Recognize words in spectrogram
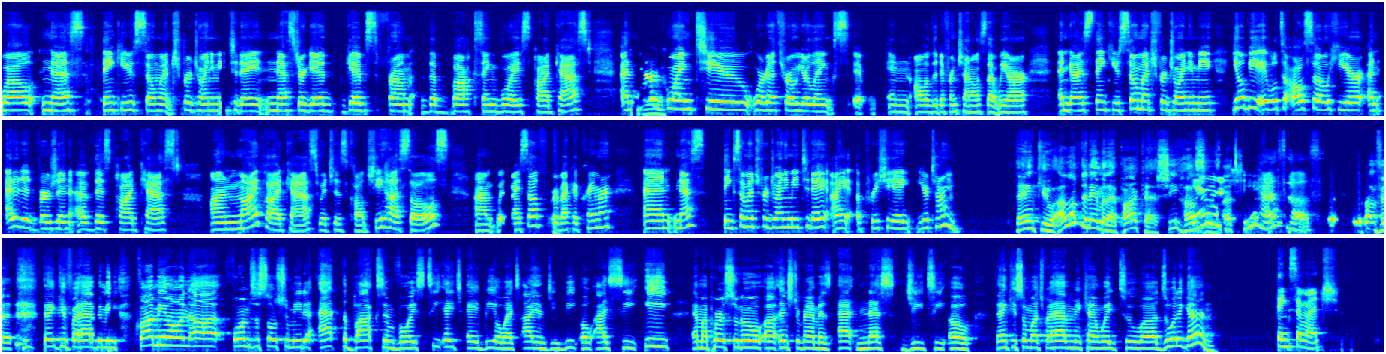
Well, Ness, thank you so much for joining me today. Nestor Gibbs from the Boxing Voice podcast. And we're going to we're going to throw your links in all of the different channels that we are. And guys, thank you so much for joining me. You'll be able to also hear an edited version of this podcast on my podcast, which is called She Hustles, um, with myself, Rebecca Kramer. And Ness, thanks so much for joining me today. I appreciate your time. Thank you. I love the name of that podcast. She hustles. Yeah, That's she hustles. Love it. Thank you for having me. Find me on uh, forms of social media at the Boxing Voice, T H A B O X I N G V O I C E. And my personal uh, Instagram is at Ness GTO. Thank you so much for having me. Can't wait to uh, do it again. Thanks so much.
